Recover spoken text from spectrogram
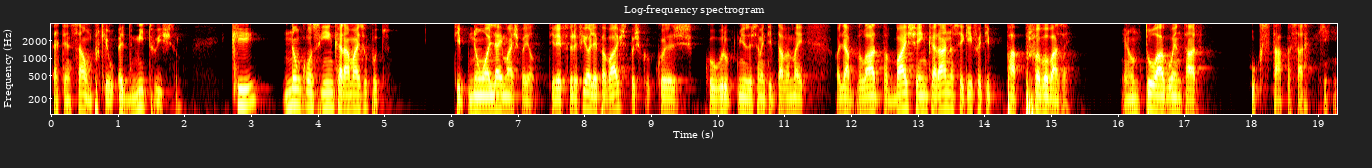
atenção, porque eu admito isto, que não consegui encarar mais o puto. Tipo, não olhei mais para ele. Tirei a fotografia, olhei para baixo, depois com, as, com o grupo de miúdas também, tipo, estava meio a olhar de lado para baixo, a encarar, não sei o quê, e foi tipo, pá, por favor, basem. Eu não estou a aguentar o que se está a passar aqui,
